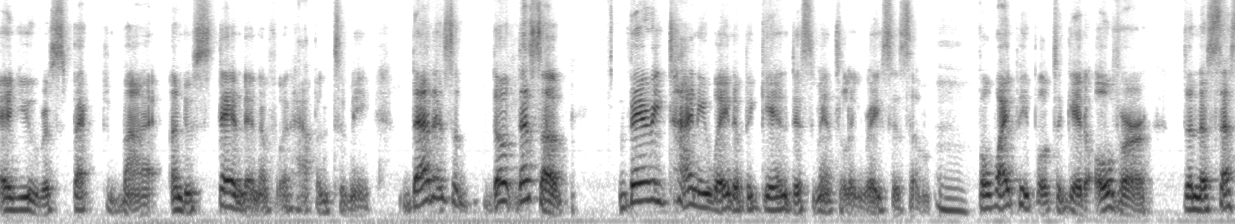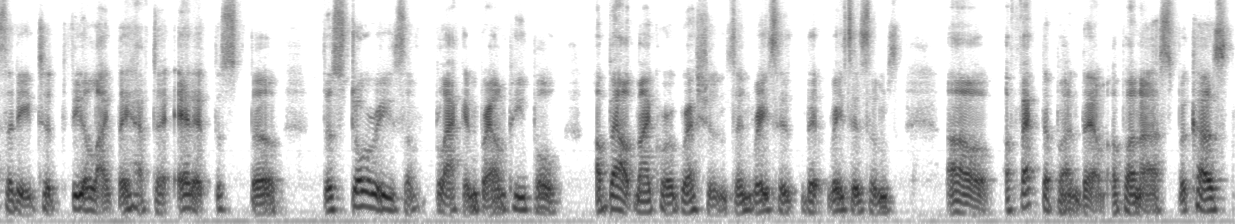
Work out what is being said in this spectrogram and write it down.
and you respect my understanding of what happened to me. That is a that's a very tiny way to begin dismantling racism mm. for white people to get over the necessity to feel like they have to edit the, the, the stories of black and brown people about microaggressions and racism, racism's uh, effect upon them, upon us, because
